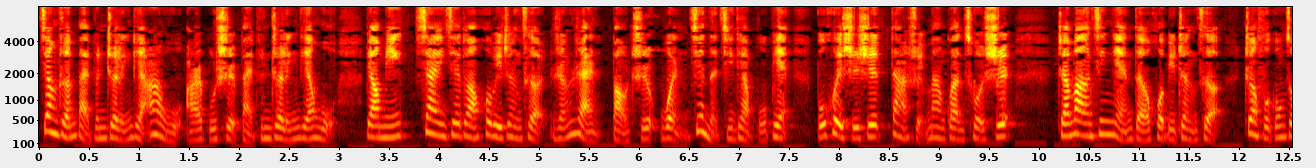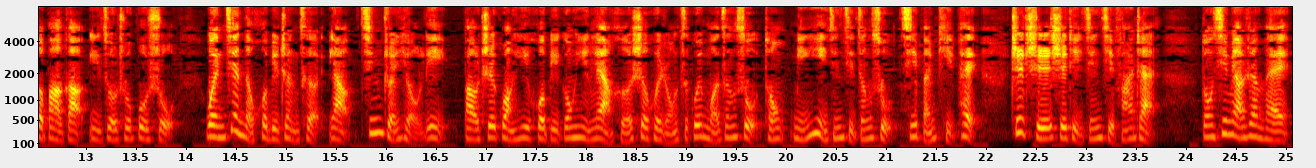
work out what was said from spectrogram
降准百分之零点二五而不是百分之零点五，表明下一阶段货币政策仍然保持稳健的基调不变，不会实施大水漫灌措施。展望今年的货币政策，政府工作报告已作出部署，稳健的货币政策要精准有力，保持广义货币供应量和社会融资规模增速同名义经济增速基本匹配，支持实体经济发展。董希苗认为，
